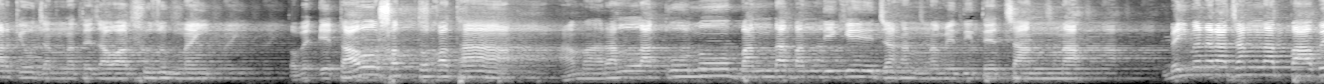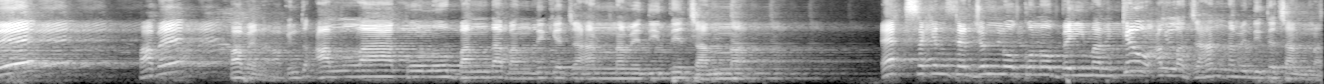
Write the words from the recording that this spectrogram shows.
আর কেউ জান্নাতে যাওয়ার সুযোগ নাই। তবে এটাও সত্য কথা, আমার আল্লাহ কোন বান্দা বান্দিকে জাহান নামে দিতে চান না। বেঈমানেরা জান্নাত পাবে? পাবে? পাবে না। কিন্তু আল্লাহ কোন বান্দা বান্দিকে জাহান নামে দিতে চান না। এক সেকেন্ডের জন্য কোনো বেঈমান কেউ আল্লাহ জাহান্নামে দিতে চান না।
